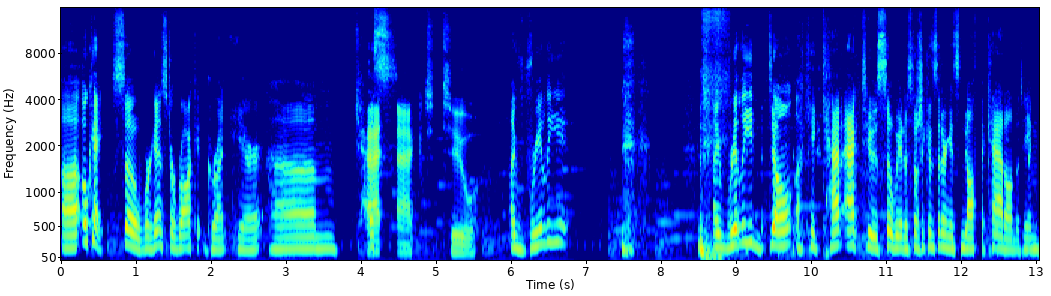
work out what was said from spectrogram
Uh, okay, so we're against a rocket grunt here. Um, Cat That's- Act Two. I really, I really don't. Okay, Cat Act Two is so weird, especially considering it's not the cat on the team.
